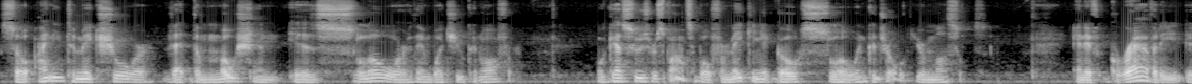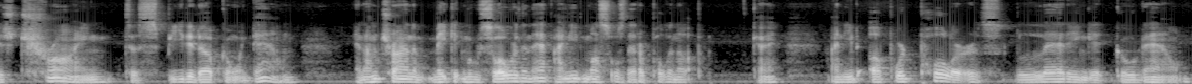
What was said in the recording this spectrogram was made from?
So I need to make sure that the motion is slower than what you can offer. Well, guess who's responsible for making it go slow and controlled? Your muscles. And if gravity is trying to speed it up going down, and I'm trying to make it move slower than that, I need muscles that are pulling up, okay? I need upward pullers letting it go down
